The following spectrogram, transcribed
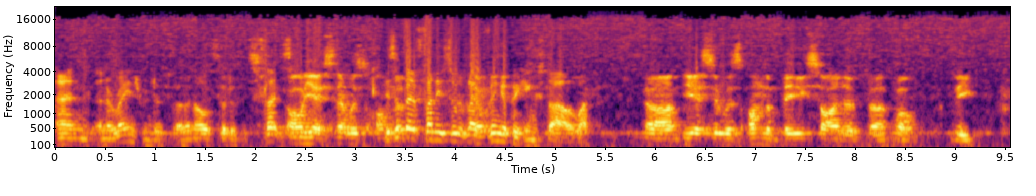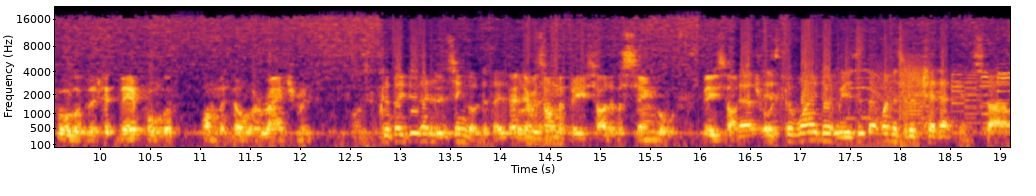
and an arrangement of, of an old sort of. It's like, Oh yes, that was on Isn't the, that funny, sort of like finger picking style one? Um, yes, it was on the B side of uh, well, the Fall of the their Fool of on the Hill arrangement. Did they do that as a single? Did they? It, it was on the B side of a single. B side Uh, of is the Why Don't We? Is it that one that's sort of Chet Atkins style?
